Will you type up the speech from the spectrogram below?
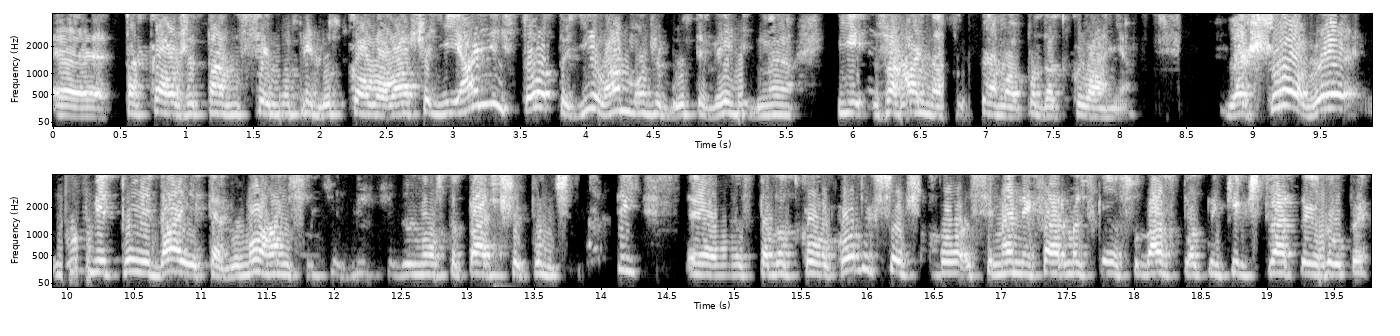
е, така вже там сильно прибуткова ваша діяльність, то тоді вам може бути вигідна і загальна система оподаткування. Якщо ви не відповідаєте вимогам статті 291 пункт 4 е, з податкового кодексу щодо сімейних фермерських господарств платників четвертої групи,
